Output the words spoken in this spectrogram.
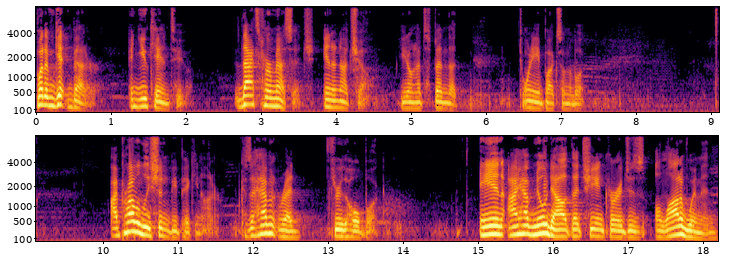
but I'm getting better, and you can too. That's her message in a nutshell. You don't have to spend the 28 bucks on the book. I probably shouldn't be picking on her because I haven't read through the whole book. And I have no doubt that she encourages a lot of women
